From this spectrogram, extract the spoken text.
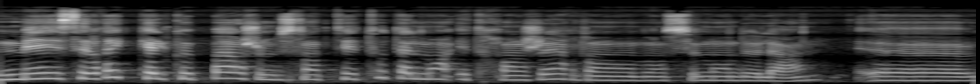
Mais c'est vrai que quelque part, je me sentais totalement étrangère dans, ce monde-là. Euh,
